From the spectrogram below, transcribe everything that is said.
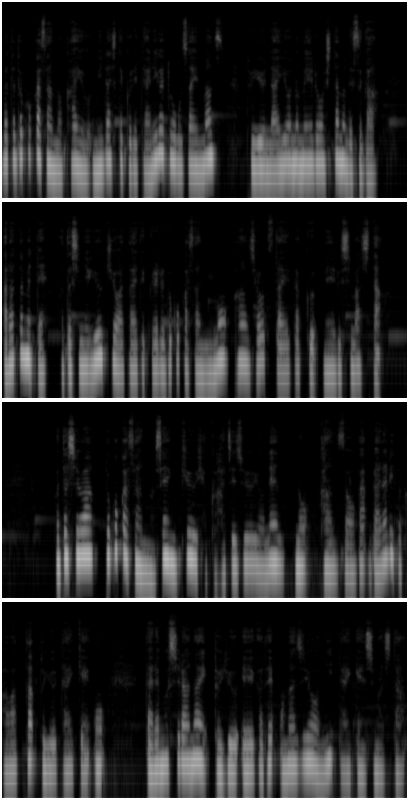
端どこかさんの回を生み出してくれてありがとうございます。という内容のメールをしたのですが、改めて私に勇気を与えてくれるどこかさんにも感謝を伝えたくメールしました。私はどこかさんの1984年の感想がガラリと変わったという体験を誰も知らないという映画で同じように体験しました。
